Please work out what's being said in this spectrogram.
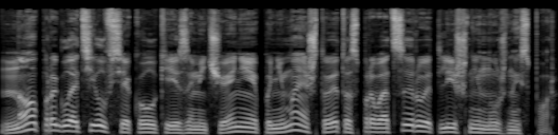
но проглотил все колкие замечания, понимая, что это спровоцирует лишь ненужный спор.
